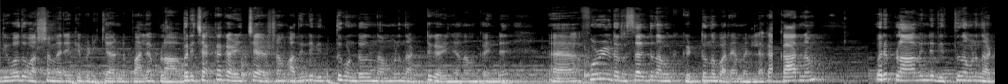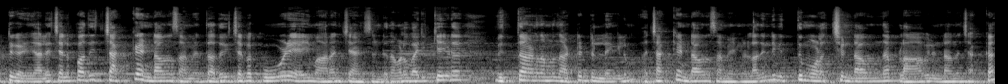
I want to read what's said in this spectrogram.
ഇരുപത് വർഷം വരെയൊക്കെ പിടിക്കാറുണ്ട് പല പ്ലാവ്. ഒരു ചക്ക കഴിച്ച ശേഷം അതിന്റെ വിത്ത് കൊണ്ടുവന്ന് നമ്മൾ നട്ട് കഴിഞ്ഞാൽ നമുക്ക് അതിന്റെ ഫുൾ റിസൾട്ട് നമുക്ക് കിട്ടുമെന്ന് പറയാൻ പറ്റില്ല. കാരണം ഒരു പ്ലാവിന്റെ വിത്ത് നമ്മൾ നട്ട് കഴിഞ്ഞാൽ ചിലപ്പോൾ അത് ചക്ക ഉണ്ടാവുന്ന സമയത്ത് അത് ചിലപ്പോൾ കൂഴയായി മാറാൻ ചാൻസ് ഉണ്ട്. നമ്മൾ വരിക്കയുടെ വിത്താണ് നമ്മൾ നട്ടിട്ടില്ലെങ്കിലും ചക്ക ഉണ്ടാവുന്ന സമയങ്ങളിൽ അതിന്റെ വിത്ത് മുളച്ചുണ്ടാവുന്ന പ്ലാവിൽ ഉണ്ടാകുന്ന ചക്ക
